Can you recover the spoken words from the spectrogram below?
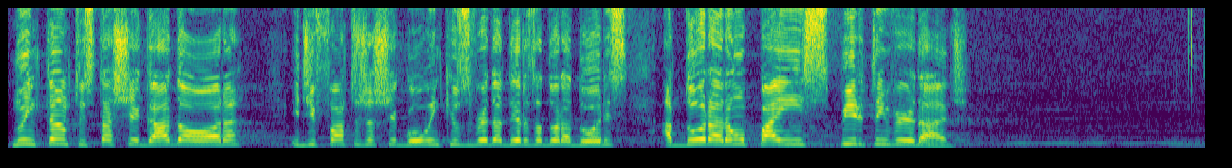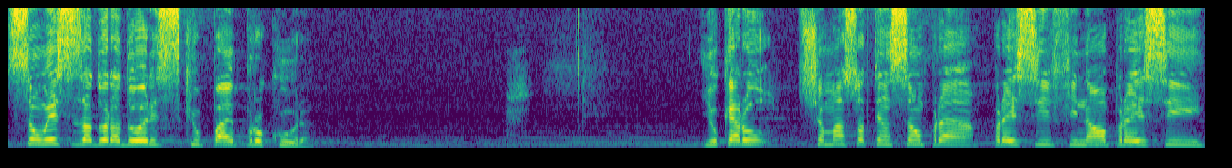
No entanto, está chegada a hora, e de fato já chegou, em que os verdadeiros adoradores adorarão o Pai em espírito e em verdade. São esses adoradores que o Pai procura. E eu quero chamar sua atenção para esse final, para esse,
